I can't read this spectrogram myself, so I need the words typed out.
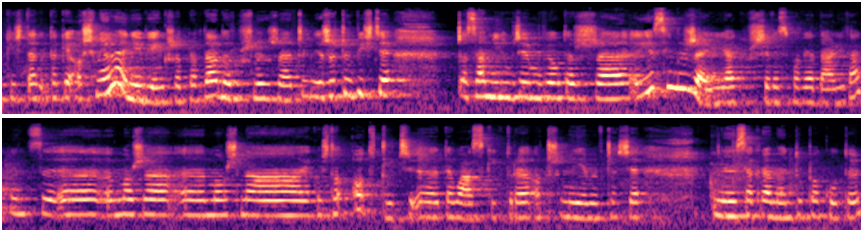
jakieś takie ośmielenie większe, prawda, do różnych rzeczy. Rzeczywiście Czasami ludzie mówią też, że jest im lżej, jak już się wyspowiadali, tak? Więc e, może, e, można jakoś to odczuć, e, te łaski, które otrzymujemy w czasie sakramentu pokuty.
